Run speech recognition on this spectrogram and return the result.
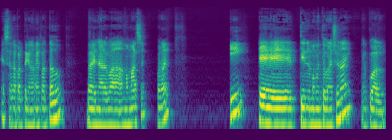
esa es la parte que nos ha faltado. Dalinar va a mamarse por ahí. Y eh, tiene el momento con Shonai, el cual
